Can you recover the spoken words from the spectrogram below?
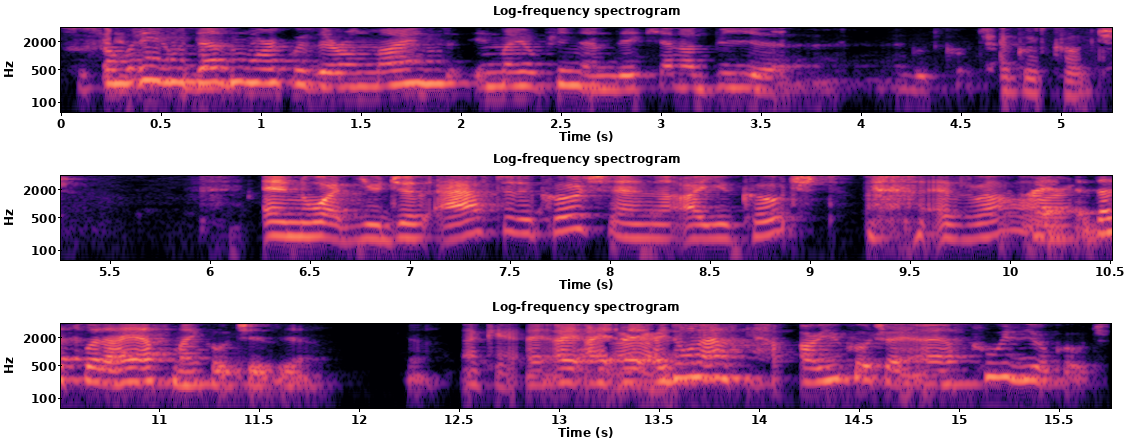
So somebody who doesn't work with their own mind, in my opinion, they cannot be a, a good coach. A good coach. And what you just asked to the coach, and are you coached as well? I, that's what I ask my coaches. Yeah. yeah. Okay. I I, I, right. I, don't ask are you coach. I ask who is your coach.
